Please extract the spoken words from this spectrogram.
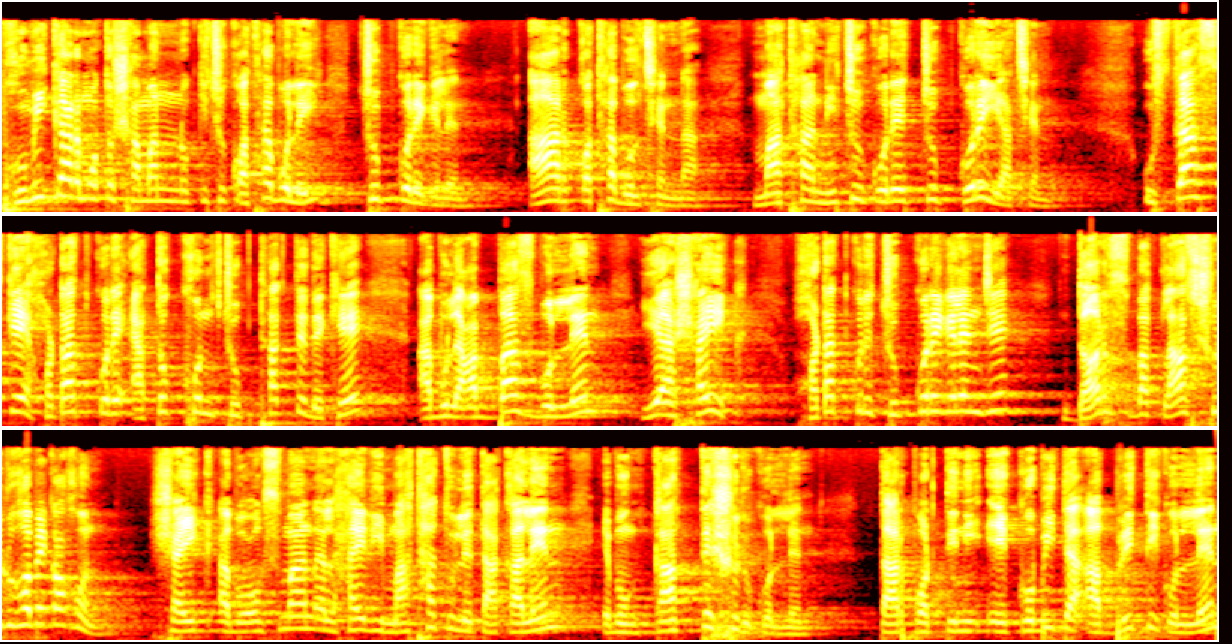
ভূমিকার মতো সামান্য কিছু কথা বলেই চুপ করে গেলেন। আর কথা বলছেন না, মাথা নিচু করে চুপ করেই আছেন। উস্তাজকে হঠাৎ করে এতক্ষণ চুপ থাকতে দেখে আবুল আব্বাস বললেন, ইয়া শাইক হঠাৎ করে চুপ করে গেলেন যে, দর্স বা ক্লাস শুরু হবে কখন? শাইক আবু ওসমান আল হাইরি মাথা তুলে তাকালেন এবং কাঁদতে শুরু করলেন। তারপর তিনি এ কবিতা আবৃত্তি করলেন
